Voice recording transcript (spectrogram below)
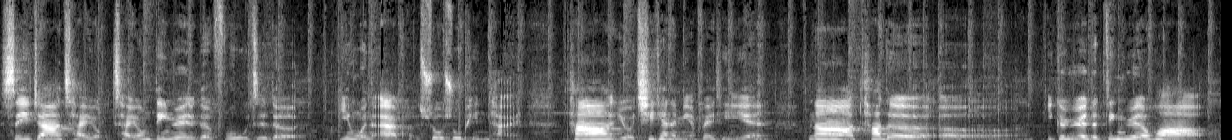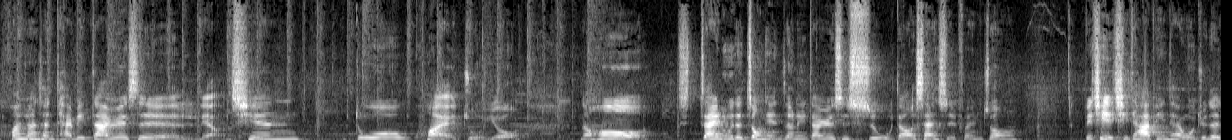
是一家采用采用订阅的服务制的英文的 App 说书平台，它有七天的免费体验。那它的呃一个月的订阅的话，换算成台币大约是两千多块左右，然后摘录的重点整理大约是十五到三十分钟。比起其他平台，我觉得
